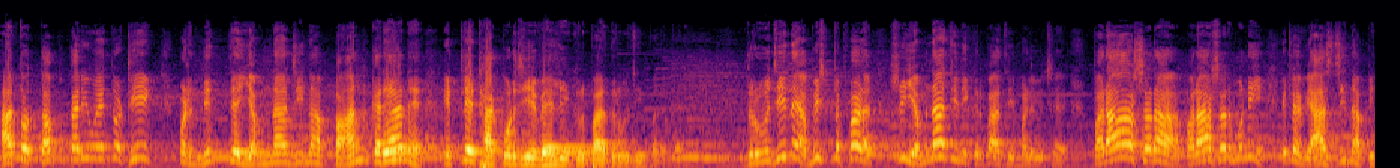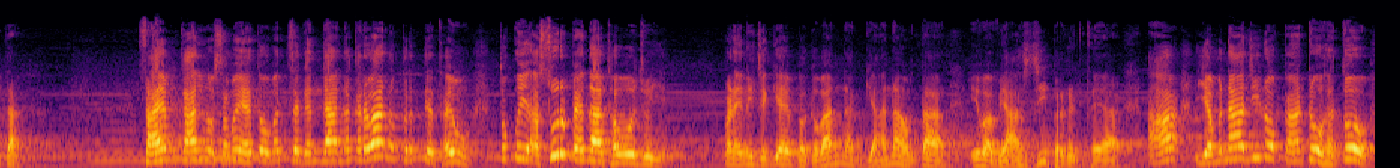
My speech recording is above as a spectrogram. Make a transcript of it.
આ તો તપ કર્યું એ તો ઠીક, પણ નિત્ય યમુનાજીના પાન કર્યા ને એટલે ઠાકોરજીએ વહેલી કૃપા ધ્રુવજી પર કરી. ધ્રુવજીને અભિષ્ટ ફળ શ્રી યમુનાજીની કૃપાથી મળ્યું છે. પરાશરા, પરાશર મુનિ એટલે વ્યાસજીના પિતા. સાયંકાલનો સમય હતો મત્સ્ય ગંધા ન કરવાનું કૃત્ય થયું. તો કોઈ અસુર પેદા થવો જોઈએ. પણ એની જગ્યાએ ભગવાનના જ્ઞાન અવતાર એવા વ્યાસજી પ્રગટ થયા. આ યમુનાજીનો કાંટો હતો,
